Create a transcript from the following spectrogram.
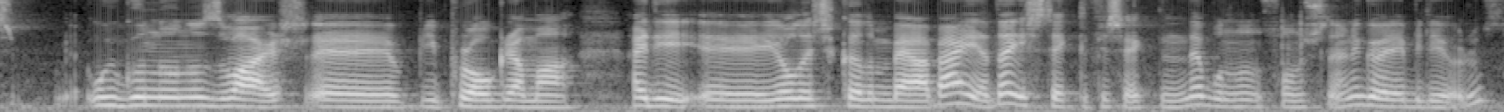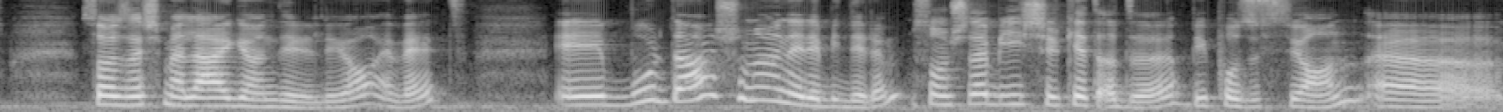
uygunluğunuz var e, bir programa. Hadi e, yola çıkalım beraber ya da iş teklifi şeklinde bunun sonuçlarını görebiliyoruz. Sözleşmeler gönderiliyor, evet. E, burada şunu önerebilirim. Sonuçta bir şirket adı, bir pozisyon e,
